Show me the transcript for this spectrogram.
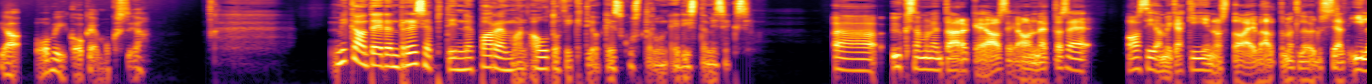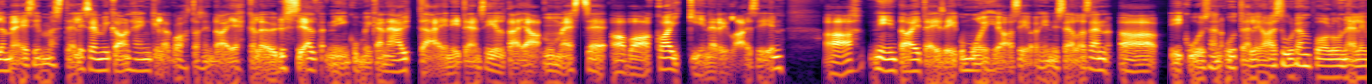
ja omia kokemuksia. Mikä on teidän reseptinne paremman autofiktiokeskustelun edistämiseksi? Öö, yksi semmoinen tärkeä asia on, että se asia, mikä kiinnostaa, ei välttämättä löydy sieltä ilmeisimmästä. Eli se, mikä on henkilökohtaisinta, ei ehkä löydy sieltä niin kuin mikä näyttää eniten siltä. Ja mun mielestä se avaa kaikkiin erilaisiin äh, niin taiteisiin kuin muihin asioihin, niin sellaisen äh, ikuisen uteliaisuuden polun. Eli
